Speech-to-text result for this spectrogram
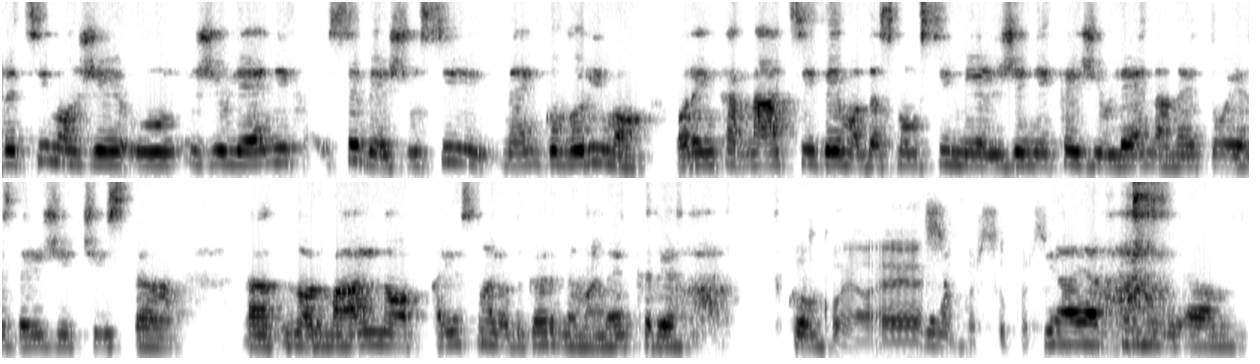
recimo, že v življenjih, se veš, vsi ne, govorimo o reinkarnaciji, vemo, da smo vsi imeli že nekaj življenja, ne, to je zdaj že čisto uh, normalno. A jaz malo odgrnem, ker je Tako je, ja. e, super, ja. super. super. Ja, ja, mi, um,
